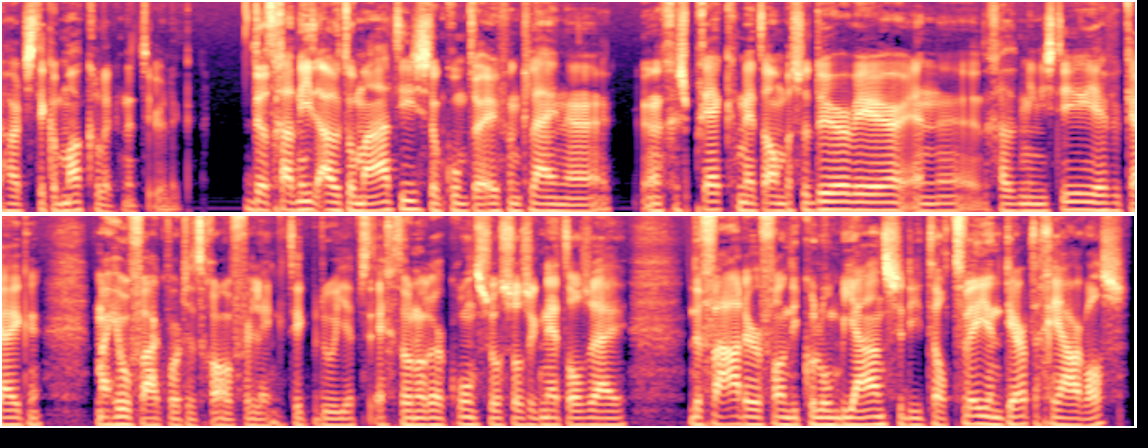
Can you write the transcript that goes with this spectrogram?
hartstikke makkelijk natuurlijk dat gaat niet automatisch. Dan komt er even een klein een gesprek met de ambassadeur weer. En uh, dan gaat het ministerie even kijken. Maar heel vaak wordt het gewoon verlengd. Ik bedoel, je hebt echt honorar consul, zoals ik net al zei. De vader van die Colombiaanse, die het al 32 jaar was.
